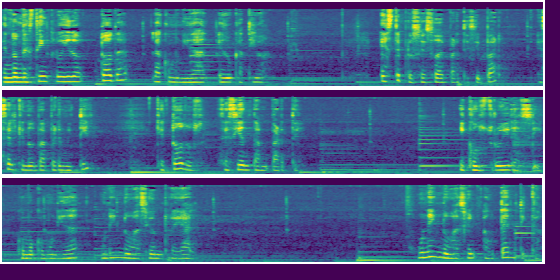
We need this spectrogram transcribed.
en donde esté incluido toda la comunidad educativa. Este proceso de participar es el que nos va a permitir que todos se sientan parte y construir así como comunidad una innovación real, una innovación auténtica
